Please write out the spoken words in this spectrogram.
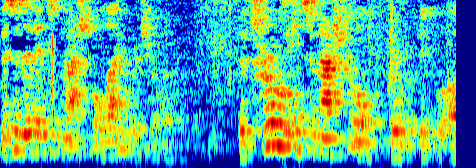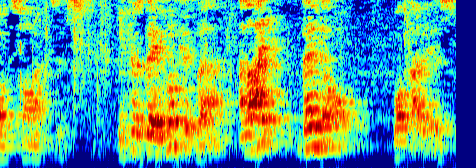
This is an international language, however. The true international group of people are scientists. Because they look at that, and I, they know what that is.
